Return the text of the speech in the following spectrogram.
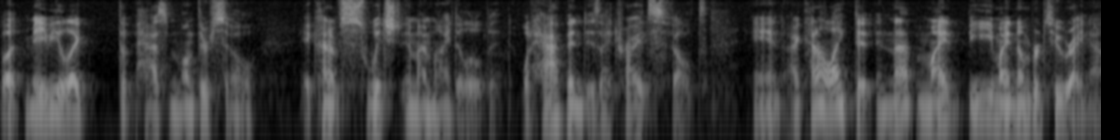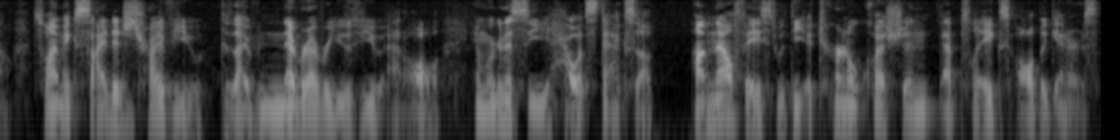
But maybe like the past month or so, it kind of switched in my mind a little bit. What happened is I tried Svelte and I kind of liked it, and that might be my number two right now. So I'm excited to try Vue because I've never ever used Vue at all, and we're gonna see how it stacks up. I'm now faced with the eternal question that plagues all beginners,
